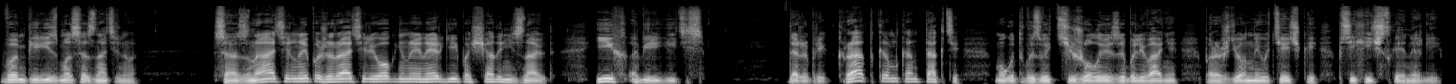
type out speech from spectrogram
вампиризма сознательного. Сознательные пожиратели огненной энергии пощады не знают, их оберегитесь. Даже при кратком контакте могут вызвать тяжелые заболевания, порожденные утечкой психической энергии.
